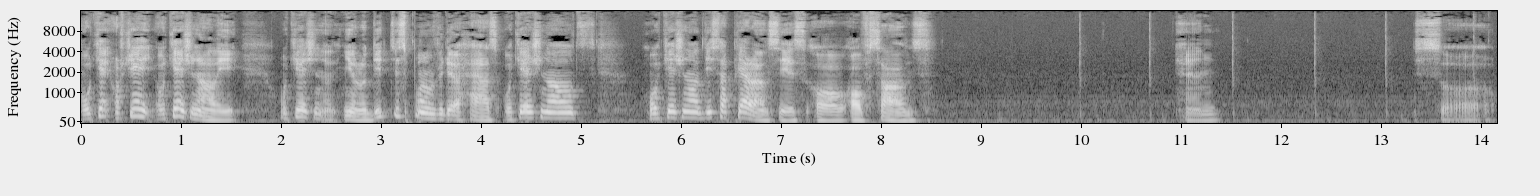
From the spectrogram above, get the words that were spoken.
okay, okay, occasionally occasionally you know this porn video has occasional occasional disappearances of, of sounds and so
